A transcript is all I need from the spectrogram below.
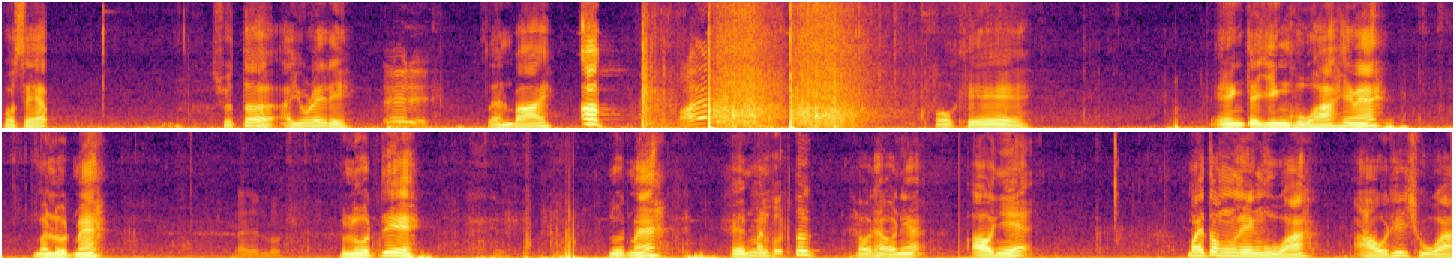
ปลดเซฟชูเตอร์ are you ready เอ้ยดิ stand by up ไปโอเค เองจะยิงหัวใช่ไหมมันหลุดไหมน่าจะหลุด หลุดดิ หลุดไหม เห็นมันหลุด ตึกแถวแถวๆเนี้ย เอางี้ ไม่ต้องเล็งหัว เอาที่ชัวร์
